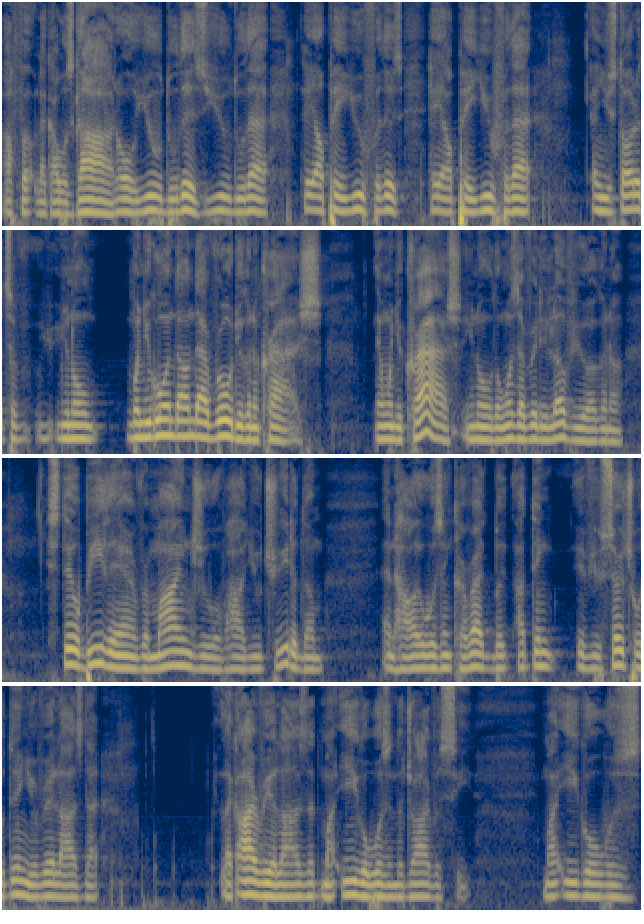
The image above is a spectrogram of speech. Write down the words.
I felt like I was God. Oh, you do this, you do that. Hey, I'll pay you for this. Hey, I'll pay you for that. And you started to, you know, when you're going down that road, you're gonna crash. And when you crash, you know, the ones that really love you are to still be there and remind you of how you treated them and how it was incorrect. But I think if you search within, you realize that, like I realized that my ego was in the driver's seat. My ego was,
